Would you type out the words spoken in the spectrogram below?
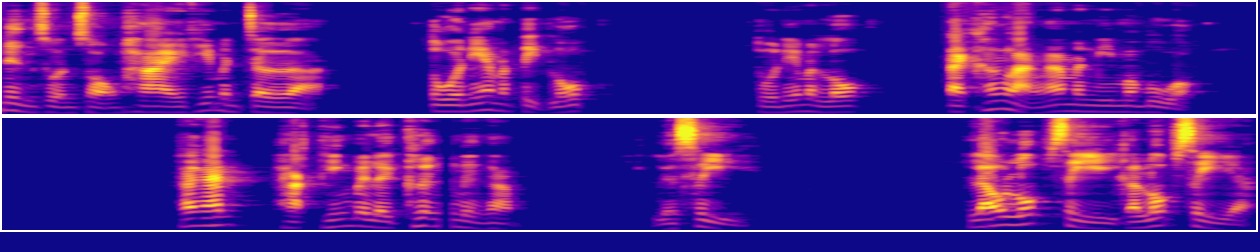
หนึ่งส่วนสองพายที่มันเจออะตัวเนี้ยมันติดลบ ตัวนี้มันลบ แต่ข้างหลังอะมันมีมาบวก ถ้างั้นหักทิ้งไปเลยครึ่งหนึ่งครับเหลือสี่แล้วลบสี่กับลบสี่อะ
